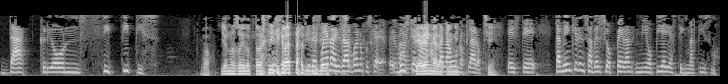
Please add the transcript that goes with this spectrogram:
dacrioncititis. Wow. Yo no soy doctor, así que va a estar Si difícil. me pueden ayudar, bueno, pues que eh, busquen Que a, venga a a la clínica. 1, claro. Sí. Este, también quieren saber si operan miopía y astigmatismo.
